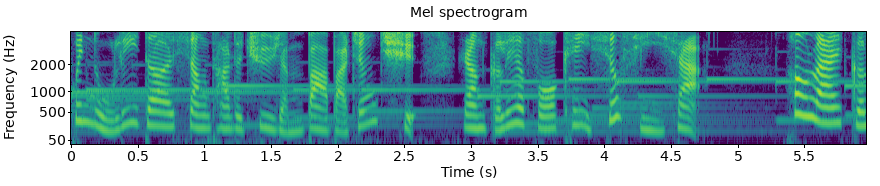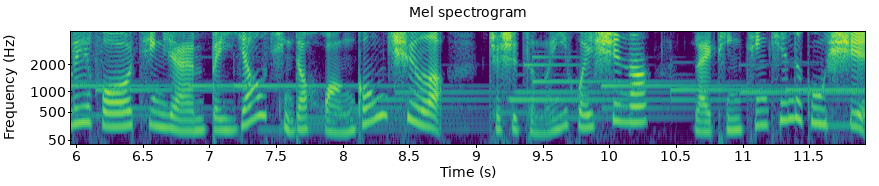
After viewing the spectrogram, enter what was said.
会努力的向他的巨人爸爸争取，让格列佛可以休息一下。后来，格列佛竟然被邀请到皇宫去了，这是怎么一回事呢？来听今天的故事。《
